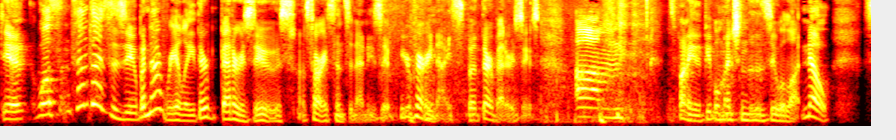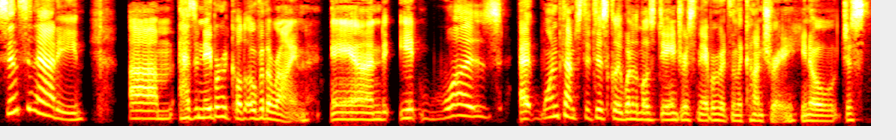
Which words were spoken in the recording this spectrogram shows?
Dude, well, sometimes the zoo, but not really. They're better zoos. Sorry, Cincinnati Zoo. You're very nice, but they're better zoos. Um, it's funny that people mention the zoo a lot. No, Cincinnati um, has a neighborhood called Over the Rhine, and it was at one time statistically one of the most dangerous neighborhoods in the country. You know, just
